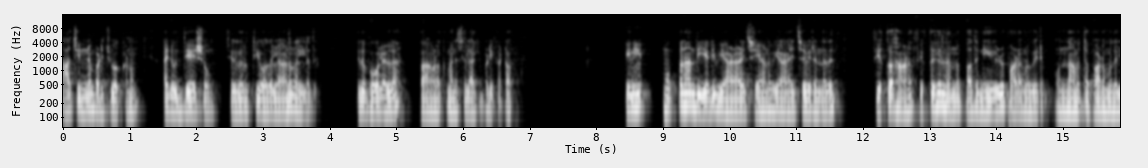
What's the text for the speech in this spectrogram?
ആ ചിഹ്നം പഠിച്ചു വെക്കണം. അതിന്റെ ഉദ്ദേശവും ചേർത്തി ഓതലാണ് നല്ലത്. ഇതുപോലെയുള്ള ഭാഗങ്ങളൊക്കെ മനസ്സിലാക്കി പഠിക്കട്ടോ ഇനി മുപ്പതാം തീയതി വ്യാഴാഴ്ചയാണ് വ്യാഴാഴ്ച വരുന്നത്. ഫിഖഹാണ്. ഫിഖഹിൽ നിന്ന് പതിനേഴ് പാഠങ്ങൾ വരും. ഒന്നാമത്തെ പാഠം മുതൽ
